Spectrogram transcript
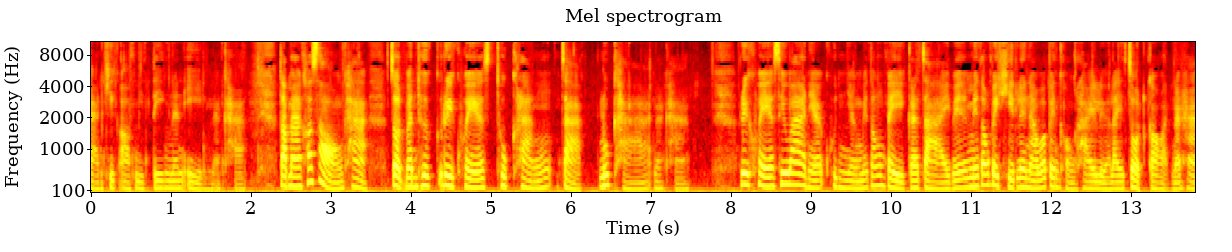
การ kick off meeting นั่นเองนะคะ ต่อมาข้อ 2 ค่ะ จดบันทึก request ทุกครั้งจากลูกค้านะคะ Request ที่ว่าเนี้ยคุณยังไม่ต้องไปกระจายไม่ไม่ต้องไปคิดเลยนะว่าเป็นของใครหรืออะไรจดก่อนนะคะ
